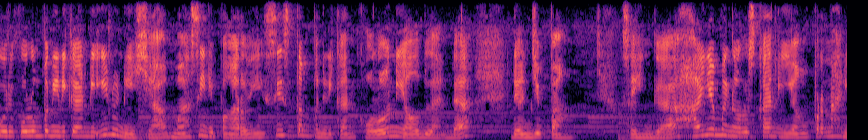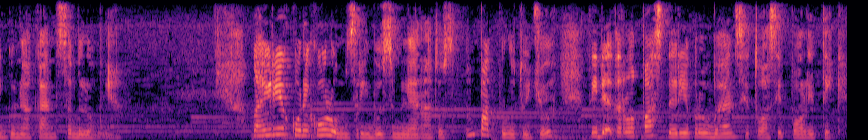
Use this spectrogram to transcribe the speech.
kurikulum pendidikan di Indonesia masih dipengaruhi sistem pendidikan kolonial Belanda dan Jepang, sehingga hanya meneruskan yang pernah digunakan sebelumnya. Lahirnya kurikulum 1947 tidak terlepas dari perubahan situasi politik.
